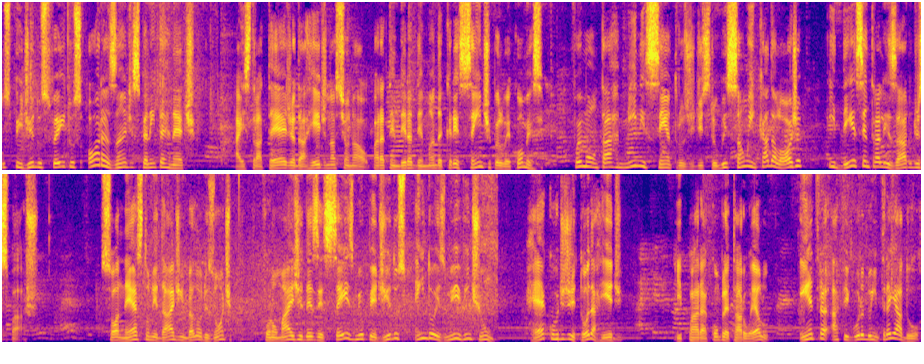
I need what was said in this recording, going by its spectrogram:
os pedidos feitos horas antes pela internet. A estratégia da rede nacional para atender a demanda crescente pelo e-commerce foi montar mini centros de distribuição em cada loja e descentralizar o despacho. Só nesta unidade em Belo Horizonte foram mais de 16 mil pedidos em 2021, recorde de toda a rede. E para completar o elo, entra a figura do entregador,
